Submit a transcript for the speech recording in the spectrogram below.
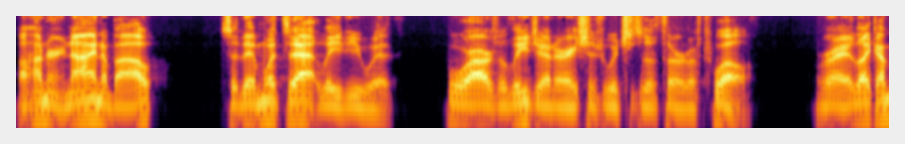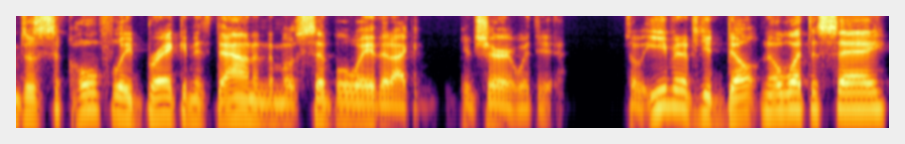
109 about. So then what's that leave you with? Four hours of lead generations, which is a third of 12. Right. Like I'm just hopefully breaking this down in the most simple way that I can, can share it with you. So even if you don't know what to say,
